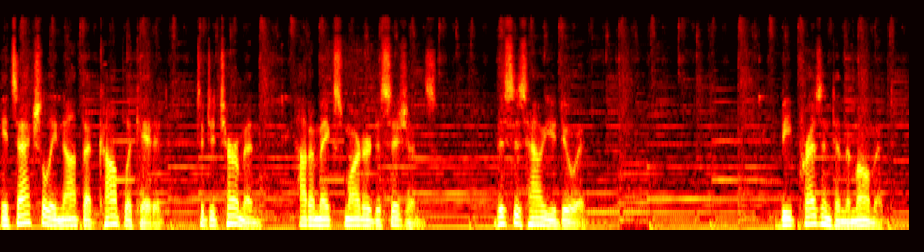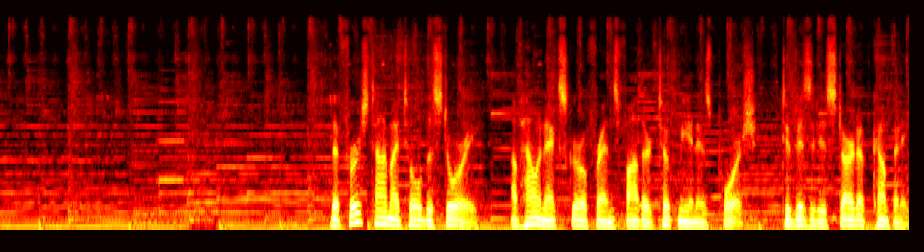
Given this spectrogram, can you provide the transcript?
It's actually not that complicated, to determine, how to make smarter decisions. This is how you do it. Be present in the moment. The first time I told the story, of how an ex-girlfriend's father took me in his Porsche, to visit his startup company.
